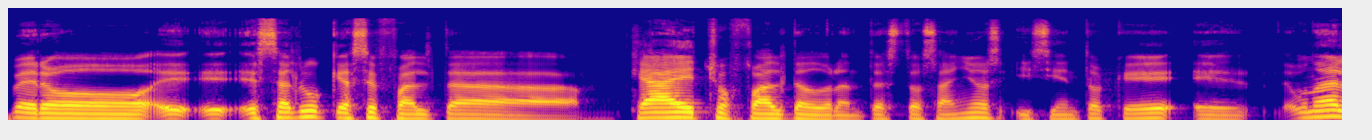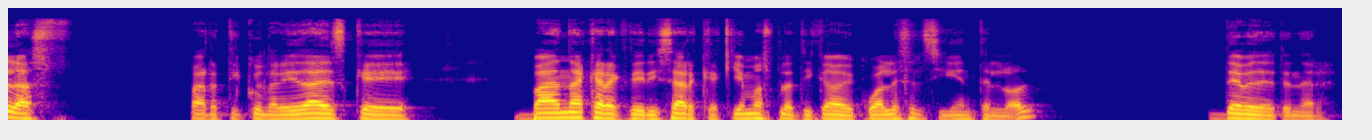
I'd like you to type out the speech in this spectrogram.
Pero eh, eh, es algo que hace falta, que ha hecho falta durante estos años. Y siento que una de las particularidades que van a caracterizar, que aquí hemos platicado de cuál es el siguiente LOL, debe de tener.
